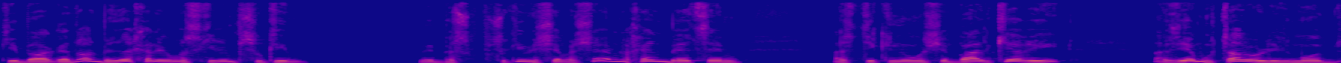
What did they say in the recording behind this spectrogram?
כי באגדות בדרך כלל היו מזכירים פסוקים, ובפסוקים בשם השם, לכן בעצם אז תקנו שבעל קרי, אז יהיה מותר לו ללמוד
